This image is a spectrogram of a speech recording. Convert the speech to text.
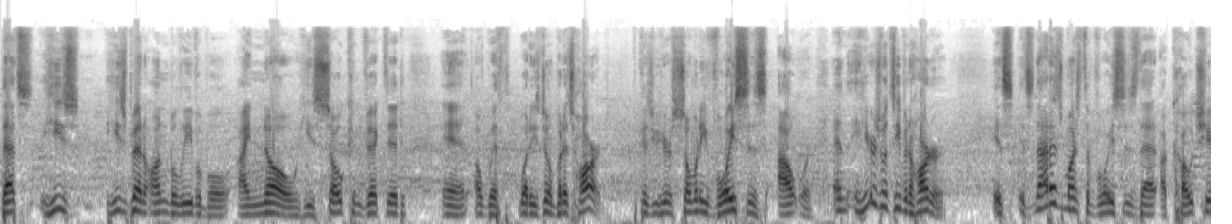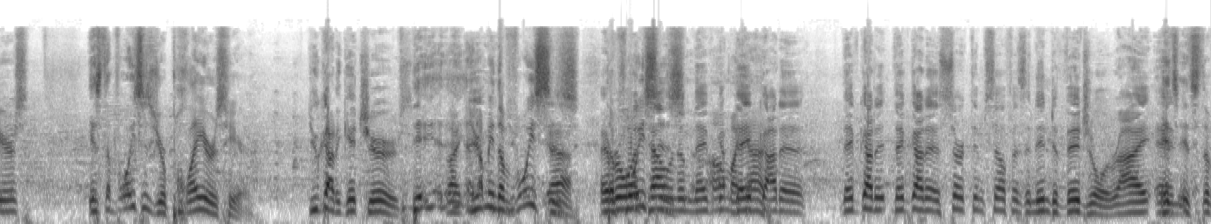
that's he's he's been unbelievable. I know he's so convicted and uh, with what he's doing, but it's hard because you hear so many voices outward. And here's what's even harder: it's it's not as much the voices that a coach hears, it's the voices your players hear. You got to get yours. The- I mean, the voices. Yeah. the Everyone voices, telling them they've oh they've got to they've got to they've got to assert themselves as an individual, right? And It's it's the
